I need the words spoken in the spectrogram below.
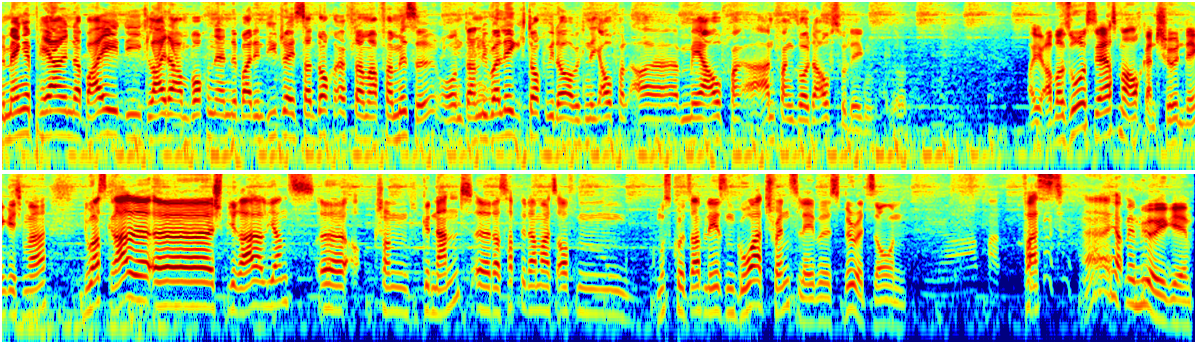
eine Menge Perlen dabei, die ich leider am Wochenende bei den DJs dann doch öfter mal vermisse. Und dann überlege ich doch wieder, ob ich nicht auf, äh, mehr auf, anfangen sollte aufzulegen. Oh ja, aber so ist ja erstmal auch ganz schön, denke ich mal. Du hast gerade äh, Spiralallianz äh, schon genannt. Äh, das habt ihr damals auf dem, muss kurz ablesen, Goa Trends Label Spirit Zone. Ja, fast. Fast. Ja, ich habe mir Mühe gegeben.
